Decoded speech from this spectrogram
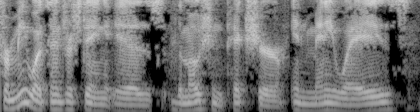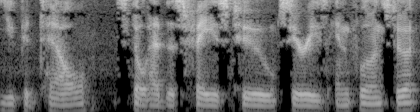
For me, what's interesting is the motion picture. In many ways, you could tell still had this Phase Two series influence to it.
